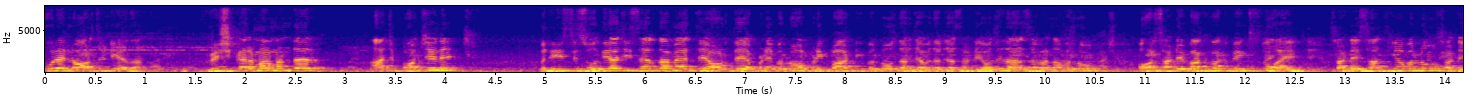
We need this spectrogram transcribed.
ਪੂਰੇ ਨਾਰਥ ਇੰਡੀਆ ਦਾ। ਵਿਸ਼ਕਰਮਾ ਮੰਦਿਰ ਅੱਜ ਪਹੁੰਚੇ ਨੇ। ਮਨੀਸ਼ ਸਿਸੋਦੀਆ ਜੀ ਸਰ ਦਾ ਮੈਂ ਇੱਥੇ ਆਉਣ ਤੇ ਆਪਣੇ ਵੱਲੋਂ, ਆਪਣੀ ਪਾਰਟੀ ਵੱਲੋਂ, ਦਰਜਾ ਬਦਰਜਾ ਸਾਡੇ ਅਹੁਦੇਦਾਰ ਸਾਹਿਬਾਨਾਂ ਵੱਲੋਂ ਔਰ ਸਾਡੇ ਵੱਖ-ਵੱਖ ਵਿੰਗਸ ਤੋਂ ਆਏ ਸਾਡੇ ਸਾਥੀਆਂ ਵੱਲੋਂ, ਸਾਡੇ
